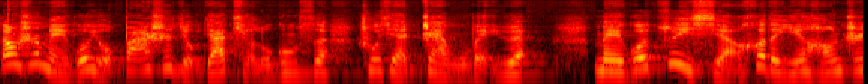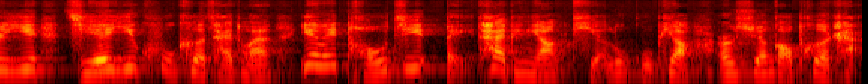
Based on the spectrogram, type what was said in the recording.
当时美国有89家铁路公司出现债务违约，美国最显赫的银行之一杰伊库克财团因为投机北太平洋铁路股票而宣告破产，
